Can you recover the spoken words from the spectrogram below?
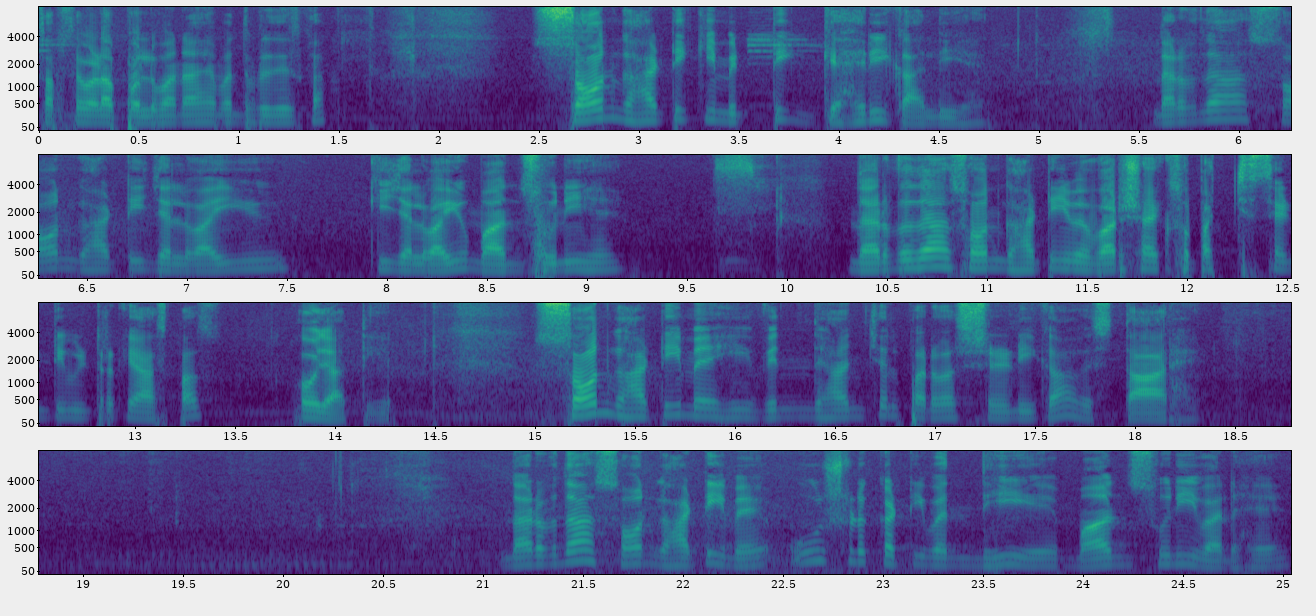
सबसे बड़ा पुल बना है मध्य प्रदेश का। सोन घाटी की मिट्टी गहरी काली है। नर्मदा सोन घाटी जलवायु की जलवायु मानसूनी है। नर्मदा सोन घाटी में वर्षा 125 सेंटीमीटर के आसपास हो जाती है। सोन घाटी में ही विंध्यांचल पर्वत श्रेणी का विस्तार है। नर्मदा सोन घाटी में उष्ण कटिबंधीय मानसूनी वन है।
